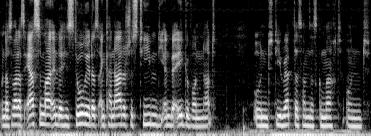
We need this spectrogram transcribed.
und das war das erste Mal in der Historie, dass ein kanadisches Team die NBA gewonnen hat. Und die Raptors haben das gemacht und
